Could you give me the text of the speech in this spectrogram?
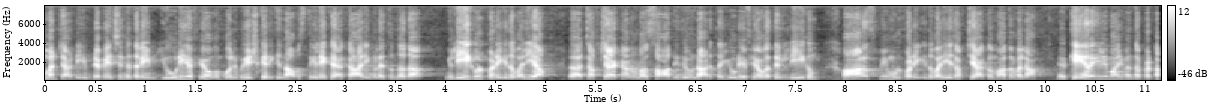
ഉമ്മൻചാണ്ടിയും രമേശ് ചെന്നിത്തലയും യു ഡി എഫ് യോഗം പോലും ബഹിഷ്കരിക്കുന്ന അവസ്ഥയിലേക്ക് കാര്യങ്ങൾ എത്തുന്നത്. ലീഗ് ഉൾപ്പെടെ ഇത് വലിയ ചർച്ചയാക്കാനുള്ള സാധ്യതയുണ്ട്. അടുത്ത യു ഡി എഫ് യോഗത്തിൽ ലീഗും ആർ എസ് പിയും ഉൾപ്പെടെ ഇത് വലിയ ചർച്ചയാക്കും. മാത്രമല്ല കേരളയിലുമായി ബന്ധപ്പെട്ട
